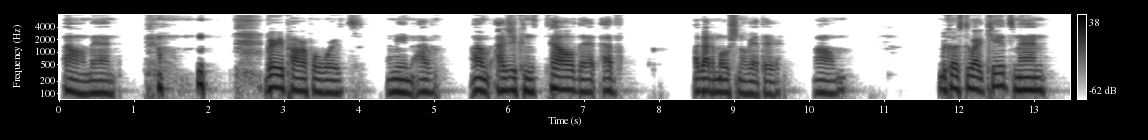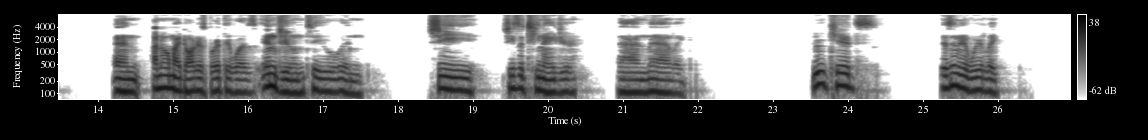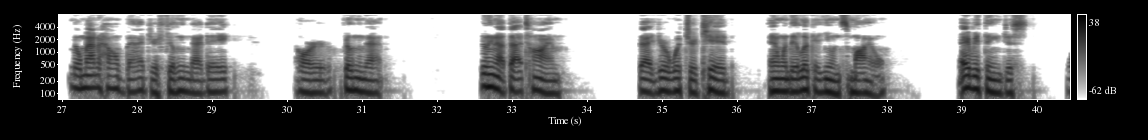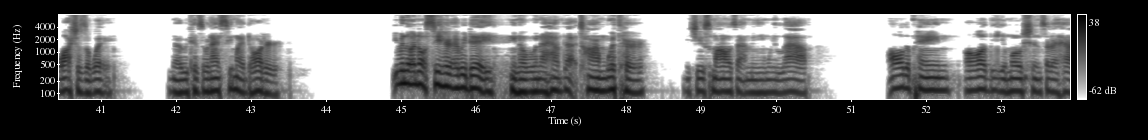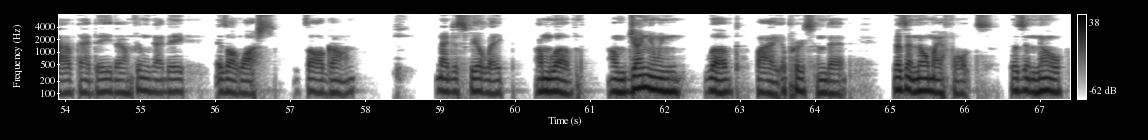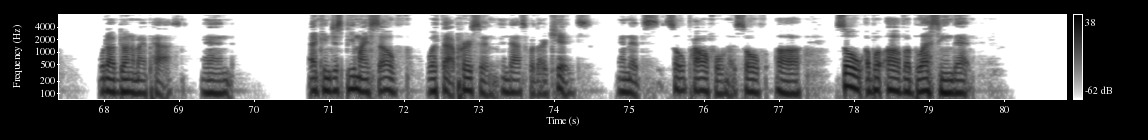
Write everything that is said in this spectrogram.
Oh, man. Very powerful words. I mean, I've, um, as you can tell that I've, I got emotional right there. Um, because to our kids, man, and I know my daughter's birthday was in June too, and she, she's a teenager, and man, like, through kids, isn't it weird? Like, no matter how bad you're feeling that day, or feeling that, feeling at that time, that you're with your kid, and when they look at you and smile, everything just washes away. You know, because when I see my daughter, even though I don't see her every day, you know, when I have that time with her and she smiles at me and we laugh, all the pain, all the emotions that I have that day, that I'm feeling that day, is all washed. It's all gone. And I just feel like I'm loved. I'm genuinely loved by a person that doesn't know my faults, doesn't know what I've done in my past. And I can just be myself with that person, and that's with our kids. And it's so powerful and it's so, uh, so of a, of a blessing that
